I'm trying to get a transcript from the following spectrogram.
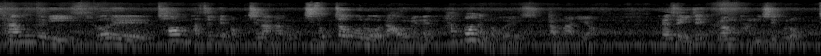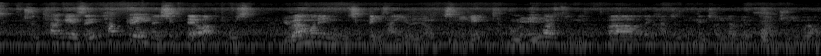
사람들이 이거를 처음 봤을 때 먹진 않아도 지속적으로 나오면은 한 번은 먹을 수 있단 말이에요. 그래서 이제 그런 방식으로 주 타겟을 학교에 있는 10대와 50, 요양원에 있는 50대 이상의 연령층에게 제품을 홍보할 수 있는 효과를 가지고 있는 전략을 구상 중이고요.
